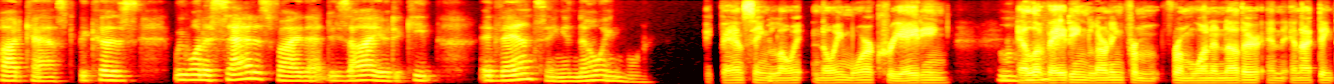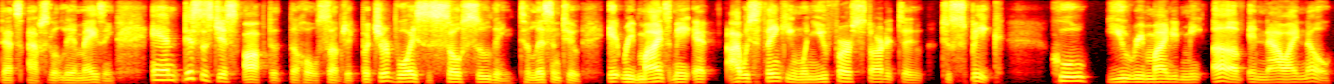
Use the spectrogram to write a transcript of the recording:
podcast, because we want to satisfy that desire to keep advancing and knowing more. advancing, knowing, knowing more, creating, Mhm. elevating, learning from from one another, and and I think that's absolutely amazing. And this is just off the, the whole subject, but your voice is so soothing to listen to. It reminds me. It, I was thinking when you first started to to speak, who you reminded me of, and now I know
